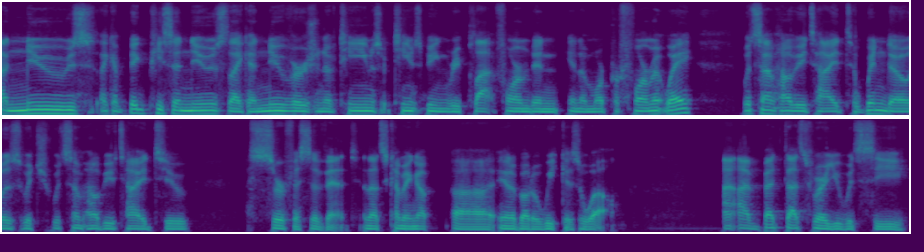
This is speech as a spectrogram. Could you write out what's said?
a news like a big piece of news like a new version of teams or teams being replatformed in in a more performant way would somehow be tied to windows which would somehow be tied to a Surface event, and that's coming up uh, in about a week as well. I, I, bet that's where you would see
